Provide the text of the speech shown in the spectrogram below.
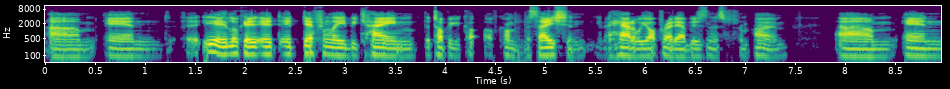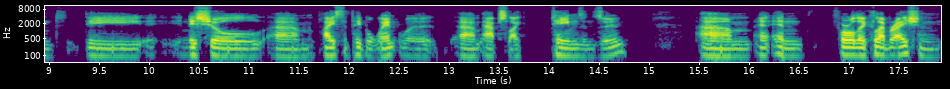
Um, and uh, yeah, look, it, it definitely became the topic of conversation. You know, how do we operate our business from home? Um, and the initial um, place that people went were um, apps like Teams and Zoom, um, and, and, for all their collaboration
